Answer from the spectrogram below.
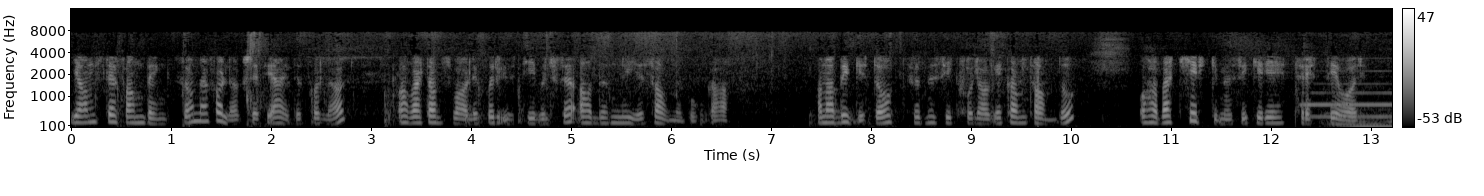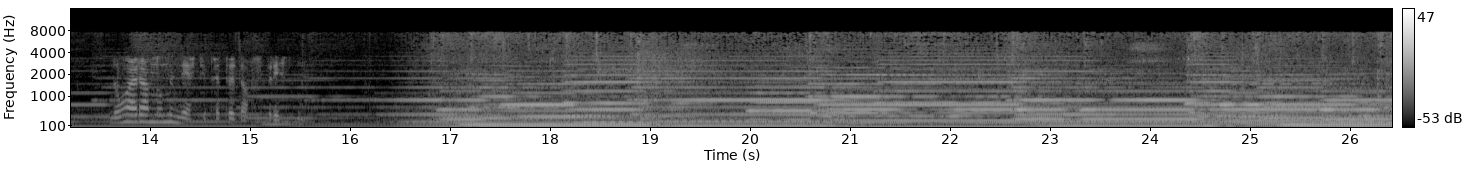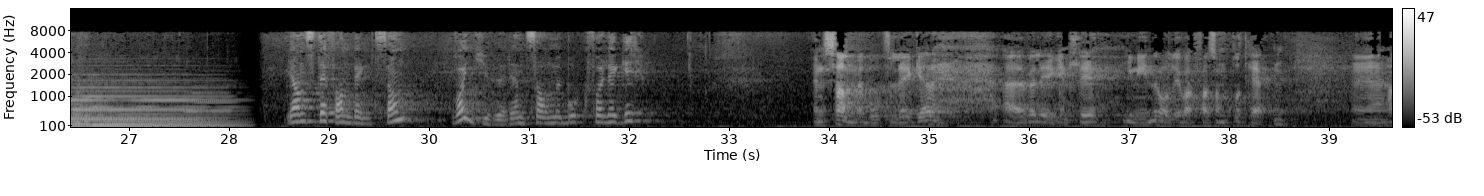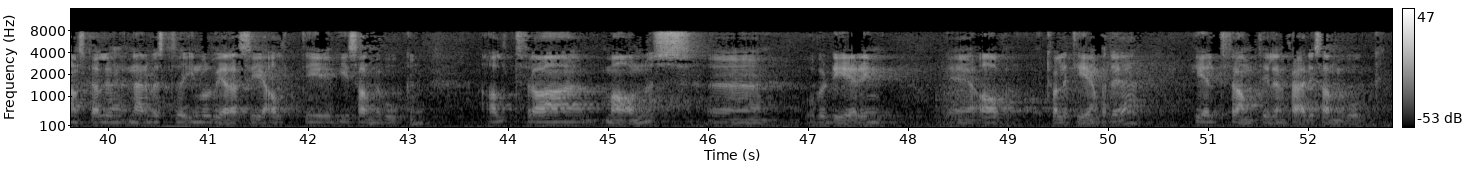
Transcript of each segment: Jan Stefan Bengtsson er forlagssjef i Eide forlag og har vært ansvarlig for utgivelse av den nye salmeboka. Han har bygget opp musikkforlaget Cantando og har vært kirkemusiker i 30 år. Nå er han nominert til Petter Dass-prisen. Jan Stefan Bengtsson, hva gjør en salmebokforlegger? En salmebokforlegger er vel egentlig, i min rolle i hvert fall, som poteten. Eh, han skal nærmest involveres i alt i, i salmeboken. Alt fra manus eh, og vurdering eh, av kvaliteten på det, helt fram til en ferdig salmebok.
